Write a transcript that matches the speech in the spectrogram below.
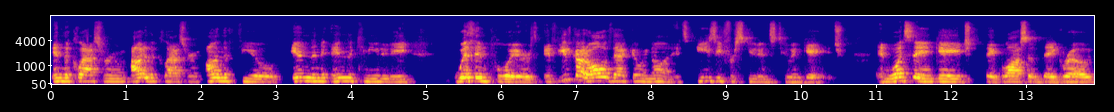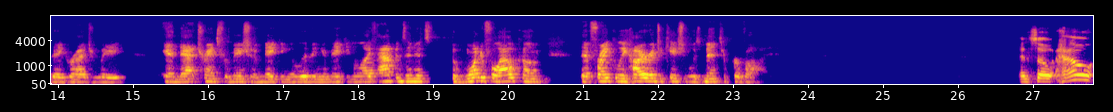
in the classroom, out of the classroom, on the field, in the in the community with employers. If you've got all of that going on, it's easy for students to engage. And once they engage, they blossom, they grow, they graduate. And that transformation of making a living and making a life happens. And it's the wonderful outcome that, frankly, higher education was meant to provide. And so, how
